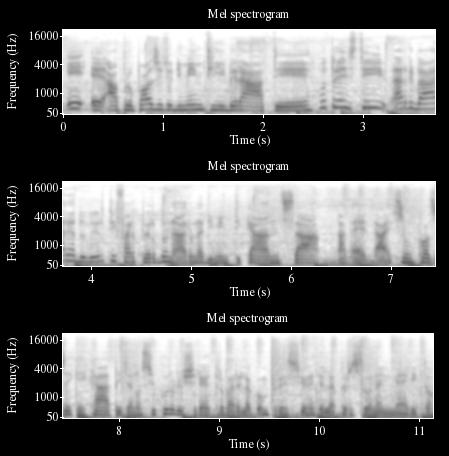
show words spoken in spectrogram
e eh, a proposito di menti liberate, potresti arrivare a doverti far perdonare una dimenticanza. Vabbè, dai, sono cose che capitano, sicuro riuscirai a trovare la comprensione della persona in merito.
